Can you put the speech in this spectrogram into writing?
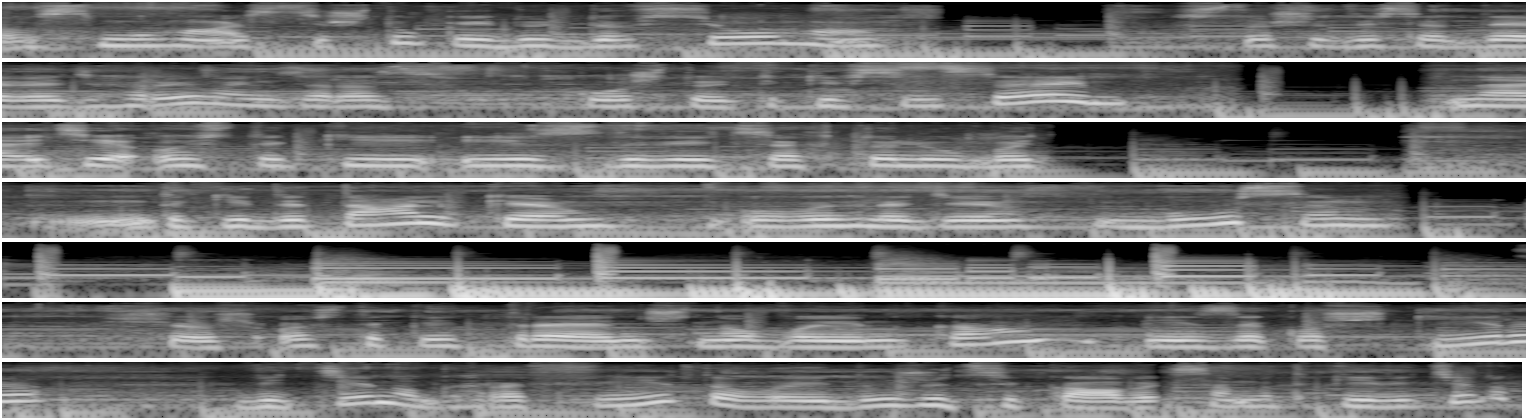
Е, Смугасті штуки йдуть до всього. 169 гривень. Зараз коштують такі в сінсей. Навіть є ось такі із, дивіться, хто любить такі детальки у вигляді бусин. Що ж, ось такий тренч, новинка із екошкіри. Відтінок графітовий, дуже цікавий. Саме такий відтінок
